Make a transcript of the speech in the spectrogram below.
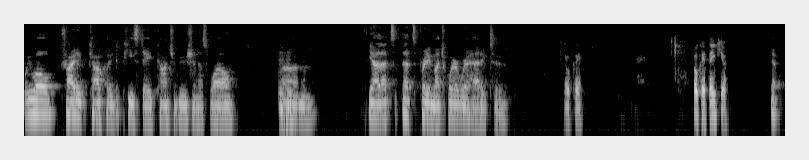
we will try to calculate the p state contribution as well. Mm-hmm. Um, yeah, that's that's pretty much where we're heading to. Okay. Okay, thank you. Yep.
